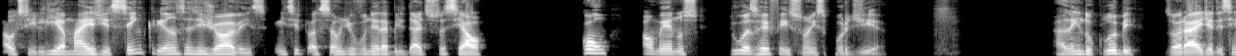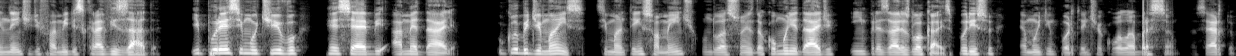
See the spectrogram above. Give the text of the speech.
auxilia mais de 100 crianças e jovens em situação de vulnerabilidade social, com ao menos duas refeições por dia. Além do clube, Zoraide é descendente de família escravizada e, por esse motivo, recebe a medalha. O Clube de Mães se mantém somente com doações da comunidade e empresários locais. Por isso, é muito importante a colaboração, tá certo?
